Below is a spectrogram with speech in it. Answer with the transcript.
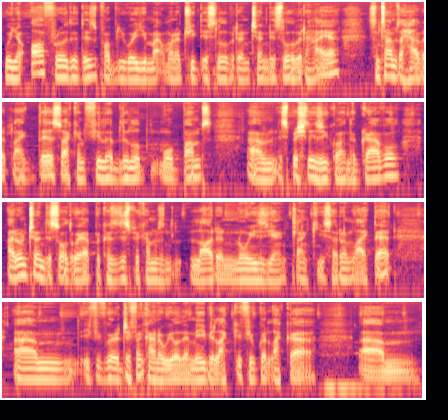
when you're off road, this is probably where you might want to tweak this a little bit and turn this a little bit higher. Sometimes I have it like this, so I can feel a little more bumps, um, especially as you go on the gravel. I don't turn this all the way up because it just becomes loud and noisy and clunky. So I don't like that. Um, if you've got a different kind of wheel, then maybe like if you've got like a um,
